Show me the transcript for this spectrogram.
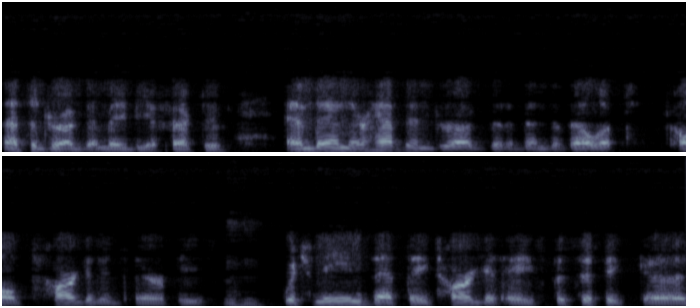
That's a drug that may be effective. And then there have been drugs that have been developed called targeted therapies, mm-hmm. which means that they target a specific uh,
